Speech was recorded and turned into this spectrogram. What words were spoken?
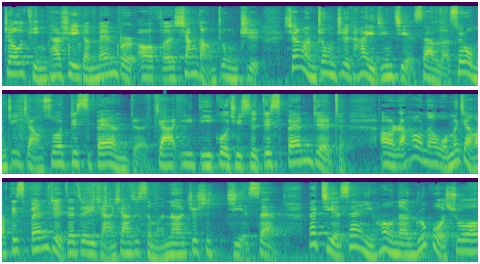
周庭他是一个 member of 香港众志，香港众志他已经解散了，所以我们就讲说 disband 加 ed 过去是 disbanded 啊。然后呢，我们讲到 disbanded，在这里讲一下是什么呢？就是解散。那解散以后呢，如果说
